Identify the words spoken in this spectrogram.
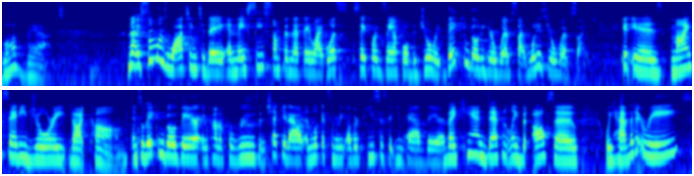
Love that. Now, if someone's watching today and they see something that they like, let's say, for example, the jewelry, they can go to your website. What is your website? It is mysadijewelry.com. And so they can go there and kind of peruse and check it out and look at some of the other pieces that you have there. They can definitely, but also we have it at Reed's,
